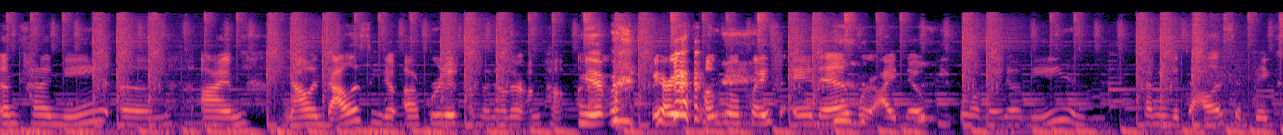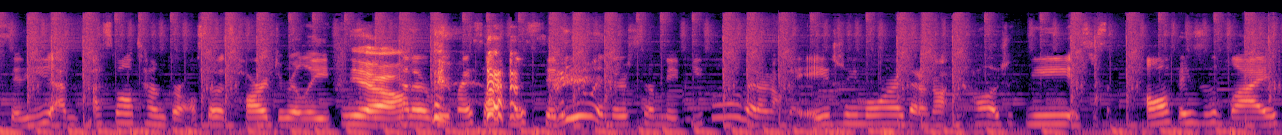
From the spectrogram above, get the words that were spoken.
um, kind of me. Um, I'm now in Dallas, you know, uprooted from another uncom- Yep. very uncomfortable place, A and M, where I know people and they know me, and coming to Dallas, a big city. I'm a small town girl, so it's hard to really Yeah. kind of root myself in the city when there's so many people that are not my age anymore, that are not in college with me. It's just all phases of life.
